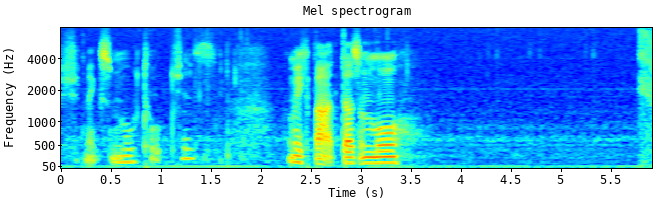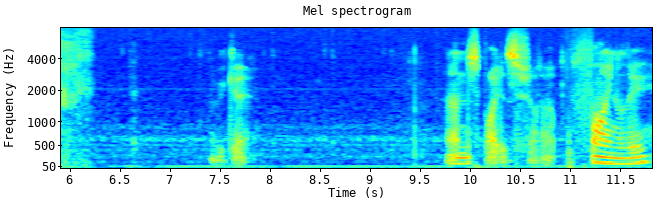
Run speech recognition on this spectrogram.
Should make some more torches. I'll make about a dozen more. There we go. And the spiders shut up. Finally.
